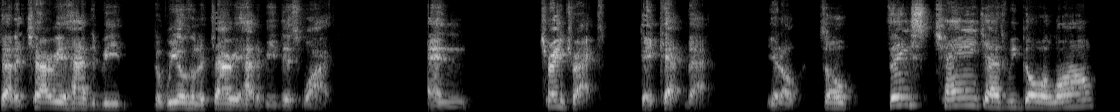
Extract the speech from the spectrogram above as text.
that a chariot had to be, the wheels on the chariot had to be this wide. And train tracks, they kept that, you know. So things change as we go along,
